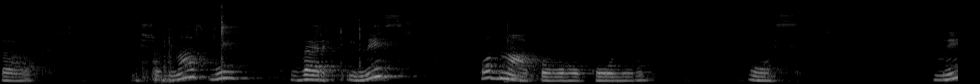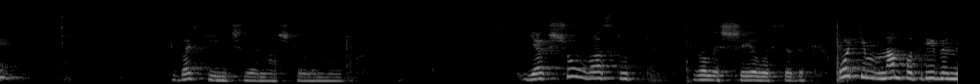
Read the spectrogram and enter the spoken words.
Так. І щоб у нас був верх і низ однакового кольору. Ось. Ми закінчили наш килимок. Якщо у вас тут залишилося, потім нам потрібен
